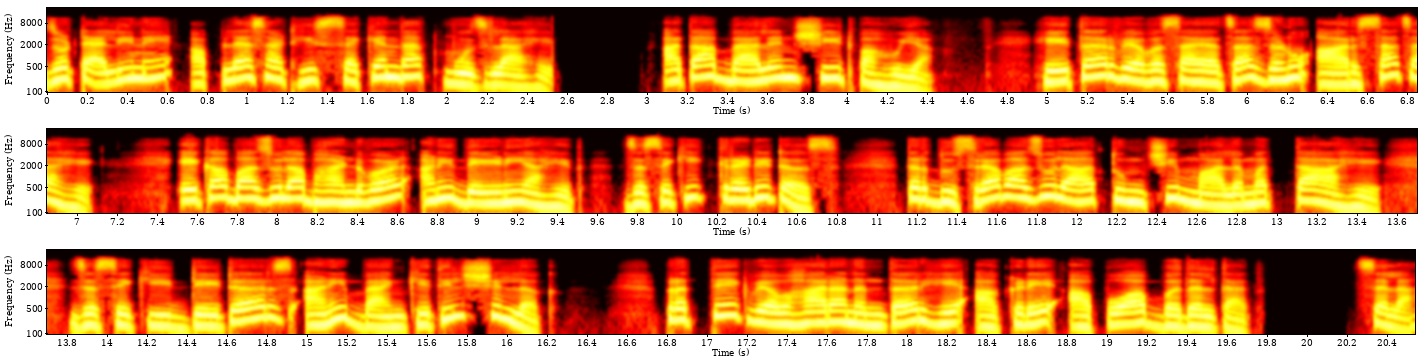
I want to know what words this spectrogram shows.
जो टॅलीने आपल्यासाठी सेकंदात मोजला आहे. आता बॅलन्स शीट पाहूया. हे तर व्यवसायाचा जणू आरसाच आहे. एका बाजूला भांडवळ आणि देणी आहेत जसे की क्रेडिटर्स. तर दुसऱ्या बाजूला तुमची मालमत्ता आहे जसे की डेटर्स आणि बँकेतील शिल्लक. प्रत्येक व्यवहारानंतर हे आकडे आपोआप बदलतात. चला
